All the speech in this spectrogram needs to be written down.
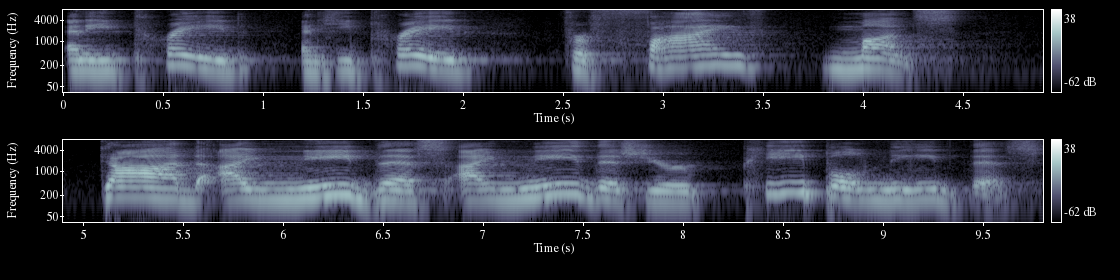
and he prayed and he prayed for five months. God, I need this. I need this. Your people need this.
